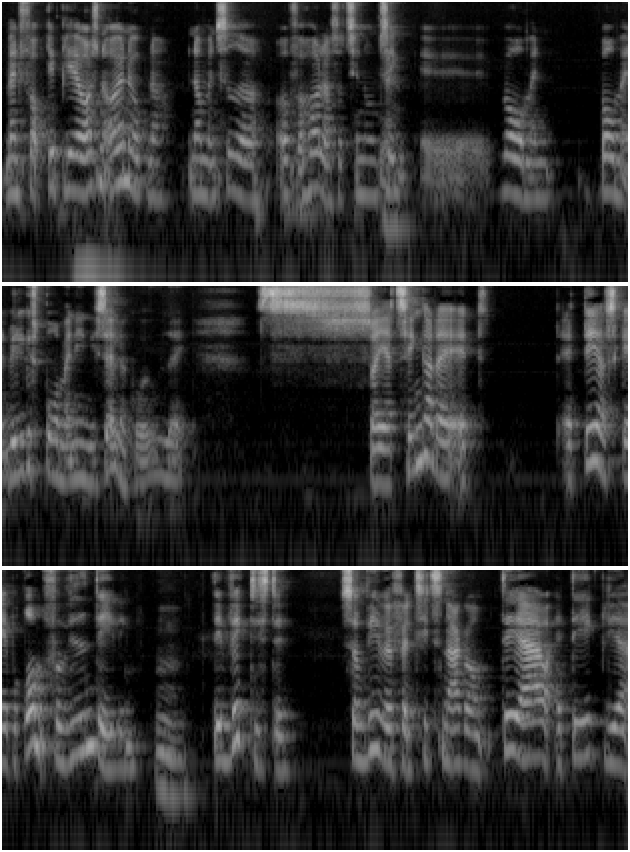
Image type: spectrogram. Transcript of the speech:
man får, det bliver også en øjenåbner, når man sidder og forholder sig til nogle ting, øh, hvor man, hvor man, hvilke spor man egentlig selv har gået ud af. Så jeg tænker da, at, at det at skabe rum for videndeling, mm. det vigtigste, som vi i hvert fald tit snakker om, det er jo, at det ikke bliver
